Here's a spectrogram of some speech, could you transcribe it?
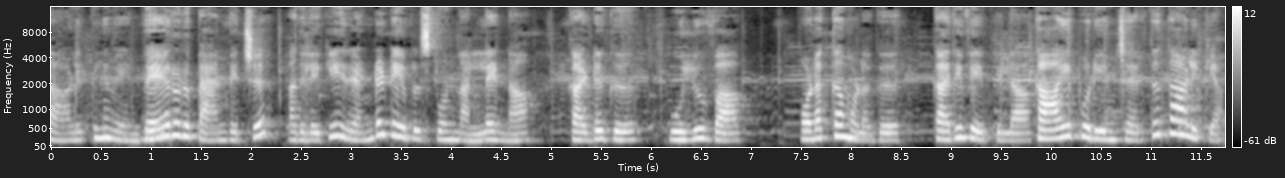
താളിപ്പിന് വേണ്ടി വേറൊരു പാൻ വെച്ച് അതിലേക്ക് രണ്ട് ടേബിൾ സ്പൂൺ നല്ലെണ്ണ കടുക് ഉലുവ ഉണക്കമുളക് കരിവേപ്പില കായപ്പൊടിയും ചേർത്ത് താളിക്കാം.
